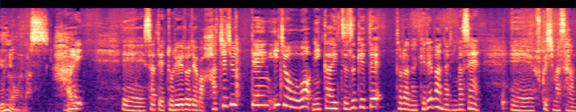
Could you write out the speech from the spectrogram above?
いうふうに思います。はい、はい。えー、さてトレードでは80点以上を2回続けて取らなければなりません、えー、福島さん。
